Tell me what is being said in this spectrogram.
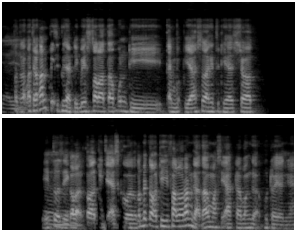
ya, ya, padahal, kan bisa, di pistol ataupun di tembak biasa gitu di headshot. Itu sih Eh. kalau kalau di CS:GO tapi kalau di Valorant nggak tahu masih ada apa enggak budayanya.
